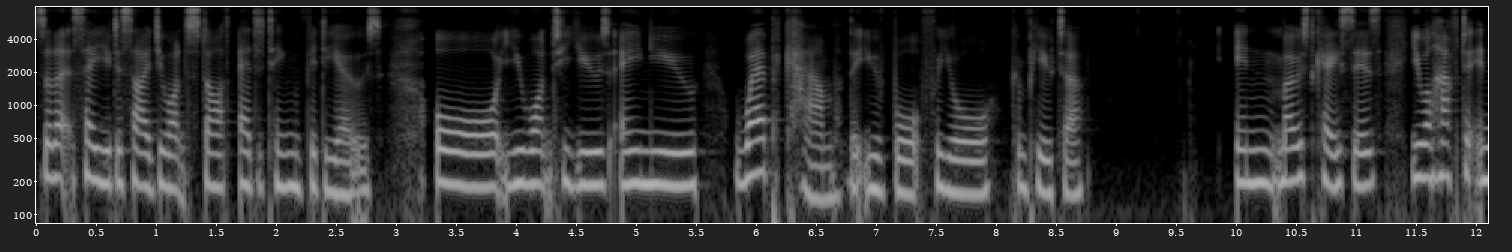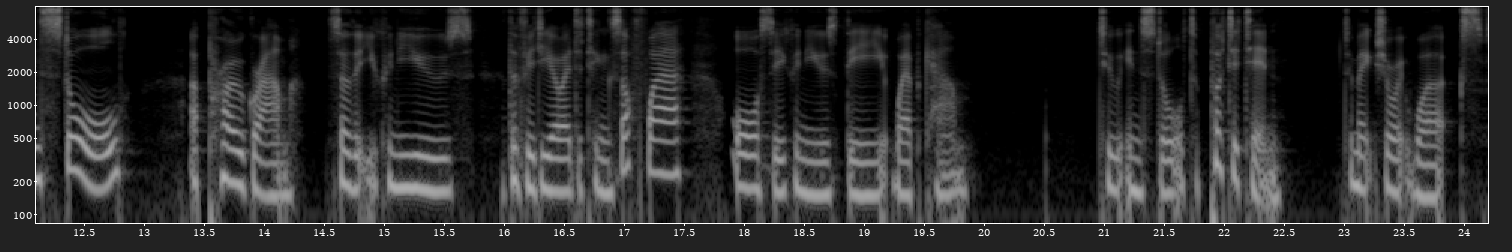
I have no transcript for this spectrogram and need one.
So let's say you decide you want to start editing videos or you want to use a new webcam that you've bought for your computer in most cases, you will have to install a program so that you can use the video editing software or so you can use the webcam to install, to put it in, to make sure it works.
